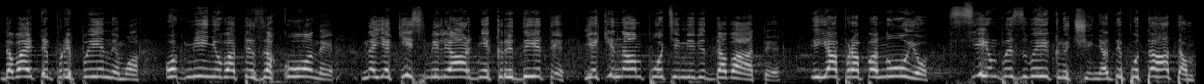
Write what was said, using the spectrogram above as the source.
Давайте припинимо обмінювати закони на якісь мільярдні кредити, які нам потім і віддавати. І я пропоную всім без виключення депутатам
